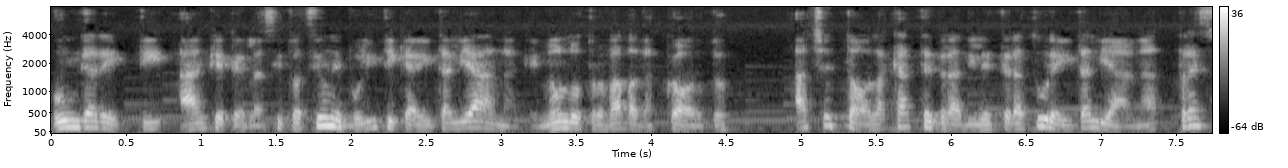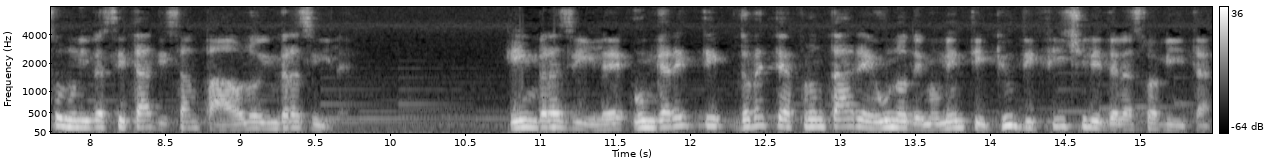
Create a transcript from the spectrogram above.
Ungaretti, anche per la situazione politica italiana che non lo trovava d'accordo, accettò la cattedra di letteratura italiana presso l'Università di San Paolo in Brasile. In Brasile Ungaretti dovette affrontare uno dei momenti più difficili della sua vita,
